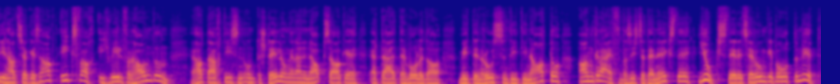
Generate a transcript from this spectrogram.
Putin hat es ja gesagt, x-fach, ich will verhandeln. Er hat auch diesen Unterstellungen eine Absage erteilt, er wolle da mit den Russen die, die NATO angreifen. Das ist ja der nächste Jux, der jetzt herumgeboten wird.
